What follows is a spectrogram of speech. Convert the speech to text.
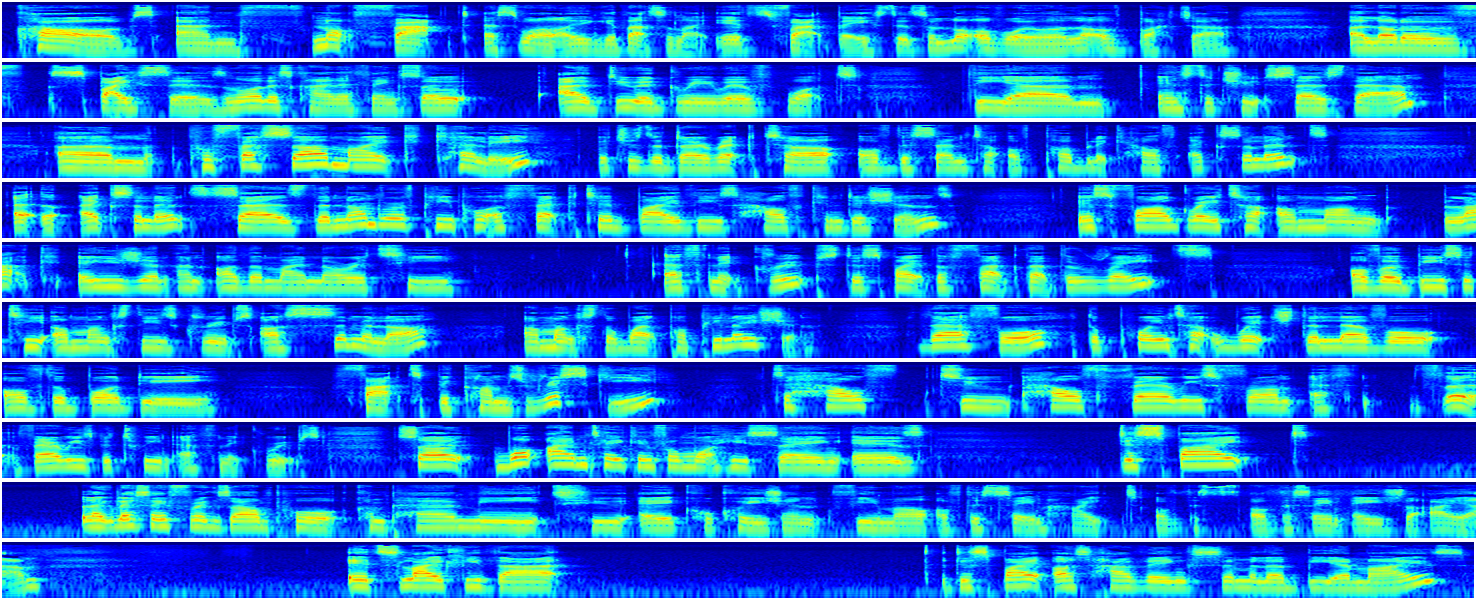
carbs and f- not fat as well. I think that's a lie. It's fat based. It's a lot of oil, a lot of butter, a lot of spices, and all this kind of thing. So I do agree with what the um, institute says there. Um, Professor Mike Kelly, which is the director of the Center of Public Health Excellence, Excellence, says the number of people affected by these health conditions is far greater among Black, Asian, and other minority ethnic groups, despite the fact that the rates of obesity amongst these groups are similar amongst the white population. Therefore, the point at which the level of the body fat becomes risky to health to health varies from eth- varies between ethnic groups. So what I'm taking from what he's saying is despite like let's say for example compare me to a caucasian female of the same height of this of the same age that i am it's likely that despite us having similar bmis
